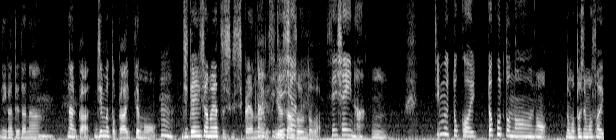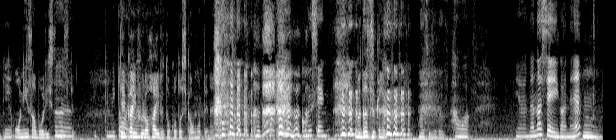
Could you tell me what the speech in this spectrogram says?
苦手だな、うん。なんかジムとか行ってもうん、自転車のやつしかやんないです有酸素運動は。自転車いいな。うん。ジムとか行ったことないでも私も最近鬼サボりしてますけど、ってみたいな。でかい風呂入るとことしか思ってない温泉。無駄遣い。マジ無駄遣い。は。わいや七世がねうん。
